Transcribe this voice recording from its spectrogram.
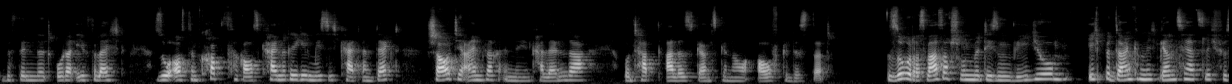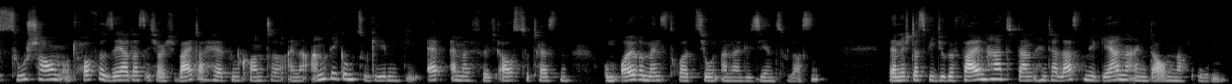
befindet oder ihr vielleicht so aus dem Kopf heraus keine Regelmäßigkeit entdeckt, schaut ihr einfach in den Kalender und habt alles ganz genau aufgelistet. So, das war's auch schon mit diesem Video. Ich bedanke mich ganz herzlich fürs Zuschauen und hoffe sehr, dass ich euch weiterhelfen konnte, eine Anregung zu geben, die App einmal für euch auszutesten, um eure Menstruation analysieren zu lassen. Wenn euch das Video gefallen hat, dann hinterlasst mir gerne einen Daumen nach oben.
